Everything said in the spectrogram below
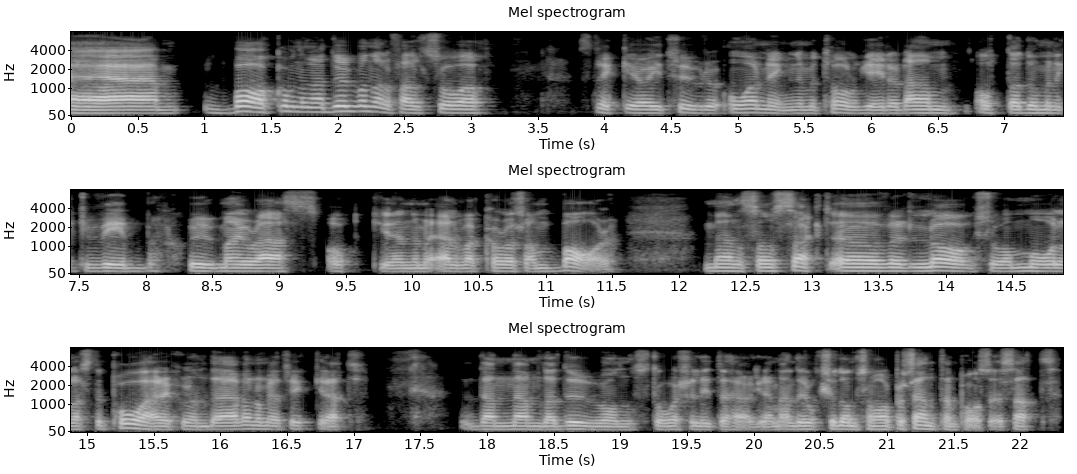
Eh, bakom den här duon i alla fall så sträcker jag i turordning nummer 12 Gaylord Am, 8 Dominic Vibb, 7 Majoras och eh, nummer 11 Carlosson Bar. Men som sagt överlag så målas det på här i sjunde, även om jag tycker att den nämnda duon står sig lite högre. Men det är också de som har procenten på sig så att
